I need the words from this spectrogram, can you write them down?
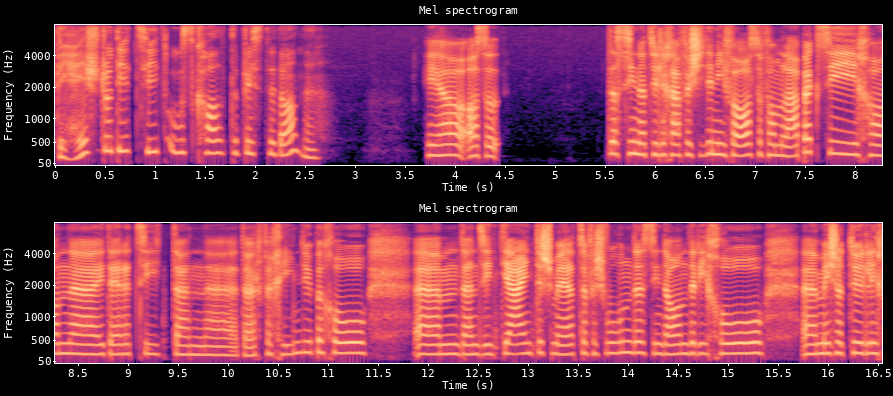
Wie hast du die Zeit ausgehalten bis dann? Ja, also das sind natürlich auch verschiedene Phasen vom Leben gewesen. Ich habe äh, in dieser Zeit dann äh, dürfen Kind bekommen. Ähm, dann sind die einen Schmerzen verschwunden, sind andere gekommen. Äh, man ist natürlich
